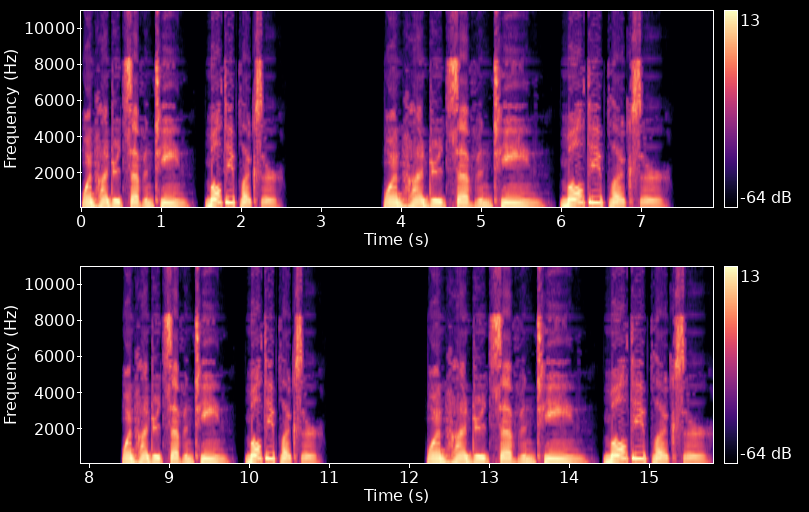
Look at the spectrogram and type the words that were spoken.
One hundred seventeen multiplexer. One hundred seventeen multiplexer. 117. Multiplexer. 117. Multiplexer.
